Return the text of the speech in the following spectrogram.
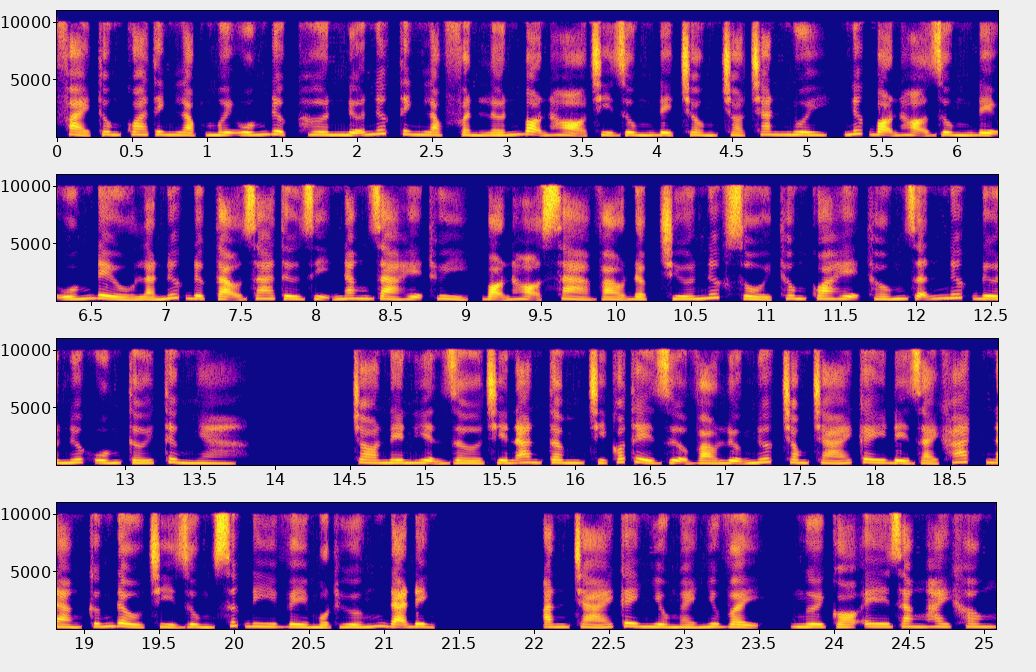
phải thông qua tinh lọc mới uống được hơn nữa nước tinh lọc phần lớn bọn họ chỉ dùng để trồng trò chăn nuôi, nước bọn họ dùng để uống đều là nước được tạo ra từ dị năng giả hệ thủy, bọn họ xả vào đập chứa nước rồi thông qua hệ thống dẫn nước đưa nước uống tới từng nhà. Cho nên hiện giờ chiến an tâm chỉ có thể dựa vào lượng nước trong trái cây để giải khát nàng cứng đầu chỉ dùng sức đi về một hướng đã định. Ăn trái cây nhiều ngày như vậy, người có ê răng hay không?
